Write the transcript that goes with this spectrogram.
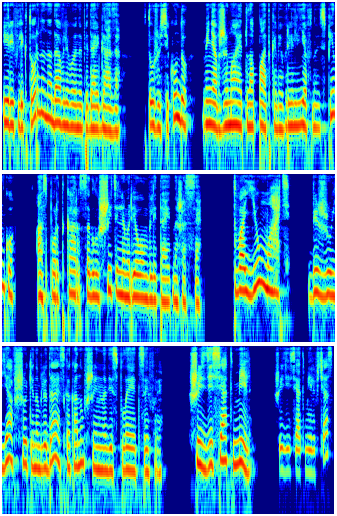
и рефлекторно надавливаю на педаль газа. В ту же секунду меня вжимает лопатками в рельефную спинку, а спорткар с оглушительным ревом влетает на шоссе. «Твою мать!» — вижу я в шоке, наблюдая скаканувшие на дисплее цифры. «Шестьдесят миль!» «Шестьдесят миль в час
